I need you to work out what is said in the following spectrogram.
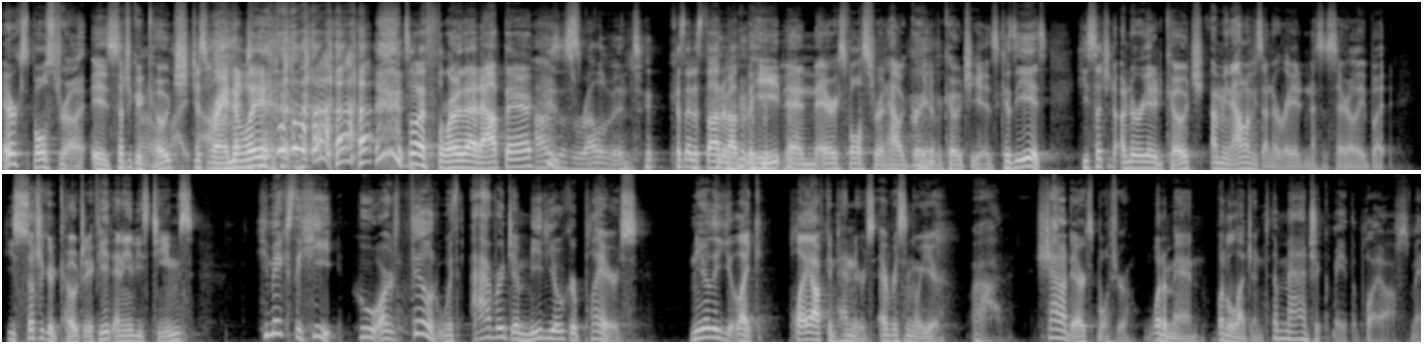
Erik Spoelstra is such a good oh coach, just randomly. just want to throw that out there How is this relevant? because I just thought about the Heat and Erik Spoelstra and how great of a coach he is. Because he is. He's such an underrated coach. I mean, I don't know if he's underrated necessarily, but he's such a good coach. If he had any of these teams, he makes the Heat, who are filled with average and mediocre players, nearly like playoff contenders every single year. Ah, shout out to Erik Spoelstra. What a man. What a legend. the Magic made the playoffs, man.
